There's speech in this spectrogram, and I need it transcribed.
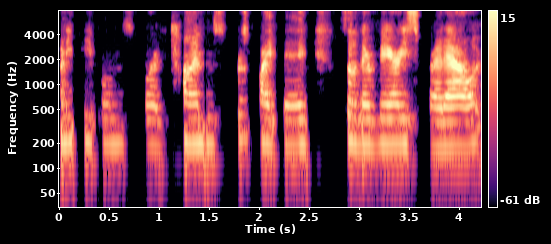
20 people in the store at a time. The store is quite big, so they're very spread out.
